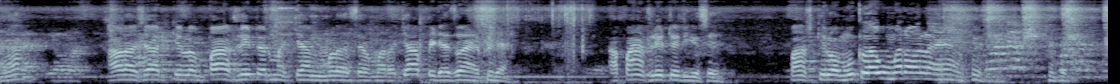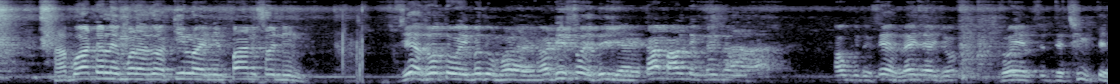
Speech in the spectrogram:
હે? સાડા ચાર કિલો પાંચ લીટરમાં કેન મળે છે અમારે. ક્યાં પીડ્યા? જો અહીંયા પીડ્યા. આ પાંચ લીટરિયું છે. પાંચ કિલો મોકલાવું મારા ઓલા હે આ બોટલે મળે તો કિલોની પાંચસોની જે જોતું હોય એ બધું મળે. અઢીસો દઈ જાય કાં પાલતી લઈ જાવ આવું બધું છે. લઈ જાયજો. રોયલ શુદ્ધ છીંકે.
